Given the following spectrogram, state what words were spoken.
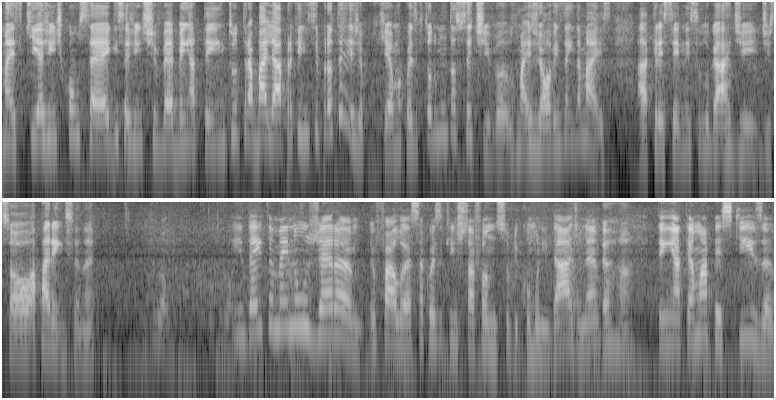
mas que a gente consegue, se a gente estiver bem atento, trabalhar para que a gente se proteja, porque é uma coisa que todo mundo está suscetível, os mais jovens ainda mais, a crescer nesse lugar de, de só aparência, né? Muito bom. Muito bom. E daí também não gera, eu falo, essa coisa que a gente está falando sobre comunidade, né? Aham. Tem até uma pesquisa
